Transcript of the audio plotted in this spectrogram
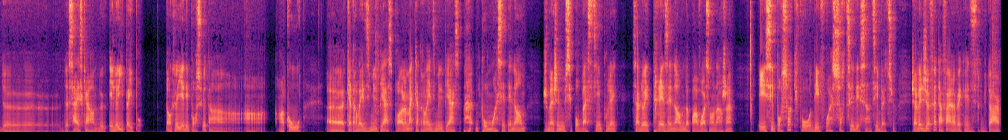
de, de 1642. Et là, il ne paye pas. Donc là, il y a des poursuites en, en, en cours 90 000 Probablement 90 000 Pour moi, c'est énorme. J'imagine aussi pour Bastien Poulain, ça doit être très énorme de ne pas avoir son argent. Et c'est pour ça qu'il faut des fois sortir des sentiers battus. J'avais déjà fait affaire avec un distributeur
